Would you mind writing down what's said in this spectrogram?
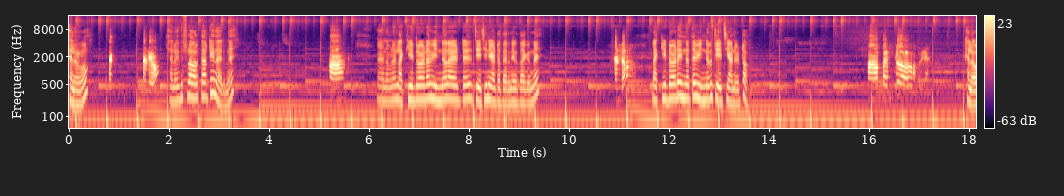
ഹലോ ഹലോ ഹലോ ഇത് ഫ്ലവർ കാർട്ടിൽ നിന്നായിരുന്നേ? ആ നമ്മുടെ ലക്കി ഡ്രോയുടെ വിന്നറായിട്ട് ചേച്ചിനെ ആട്ടോ തിരഞ്ഞെടുത്താക്കുന്നത് എന്തോ? ലക്കി ഡ്രോയുടെ ഇന്നത്തെ വിന്നർ ചേച്ചിയാണ് കേട്ടോ. ഹലോ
